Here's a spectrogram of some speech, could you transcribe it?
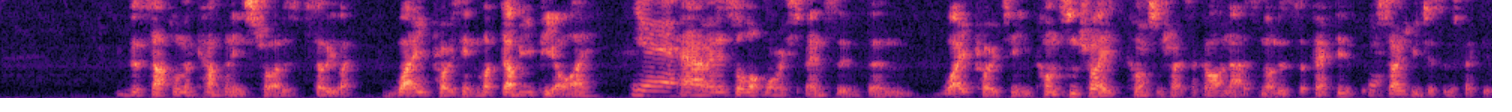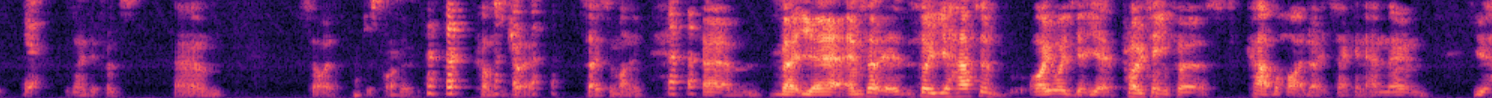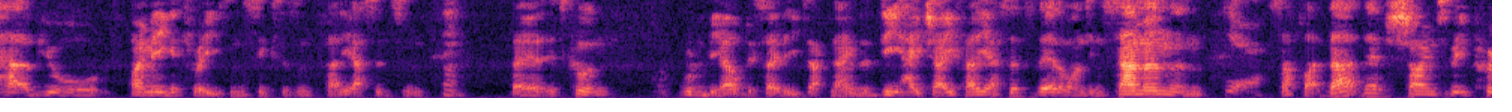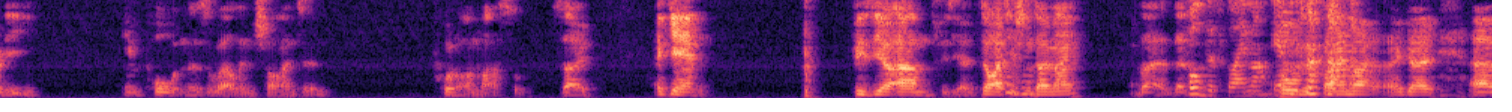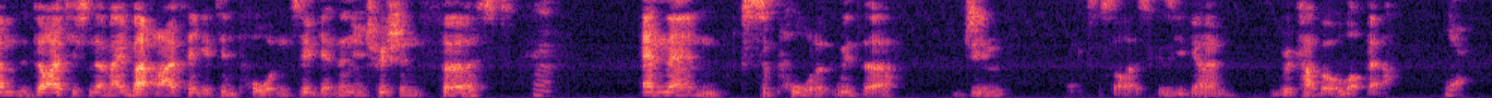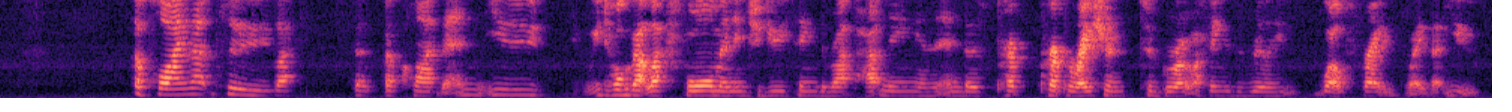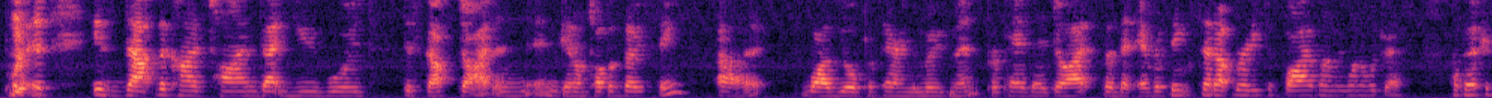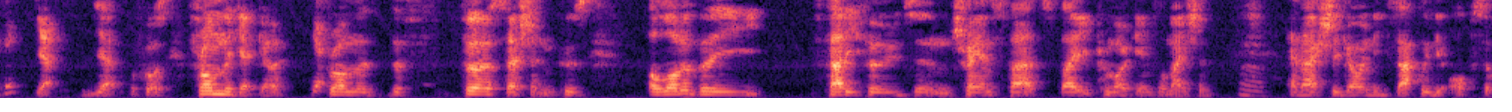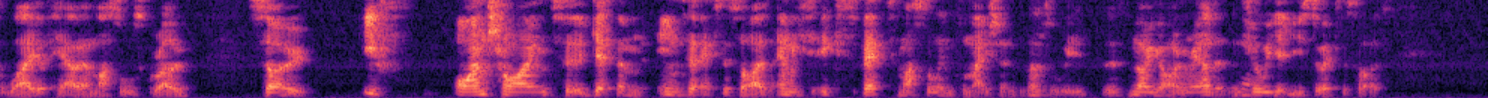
the supplement companies try to sell you like whey protein, like WPI, Yeah. um, and it's a lot more expensive than whey protein concentrate. Concentrate's like, oh no, it's not as effective. Yeah. It's going to be just as effective. Yeah. There's no difference. Um, so I just buy the concentrate, save some money. Um, but yeah, and so so you have to. I always get yeah, protein first, carbohydrate second, and then you have your omega threes and sixes and fatty acids, and Mm. they're- it's called. I wouldn't be able to say the exact name. The DHA fatty acids. They're the ones in salmon and yeah. stuff like that, they've shown to be pretty important as well in trying to put on muscle. So, again, physio, um, physio, dietitian domain. That's- Full disclaimer. Yeah. Full disclaimer, okay. Um, dietitian domain, but I think it's important to get the nutrition first, Hmm. and then support it with the gym exercise because you're going to recover a lot better. Yeah. Applying that to like a, a client then you you talk about like form and introducing the right patterning and, and those prep, preparation to grow i think is a really well phrased way that you put Yeah. it is that the kind of time that you would discuss diet and, and get on top of those things uh, while you're preparing the movement prepare their diet so that everything's set up ready to fire when we want to address hypertrophy Yeah, Yeah, of course, from the get go, Yeah. from the, the f- first session, because a lot of the fatty foods and trans fats they promote inflammation Mm. and actually go in exactly the opposite way of how our muscles grow. So, if I'm trying to get them into exercise and we expect muscle inflammation, that's weird. There's no going around it until we get used to exercise.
